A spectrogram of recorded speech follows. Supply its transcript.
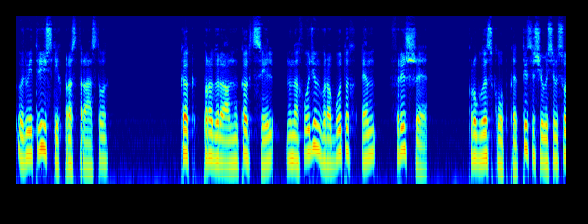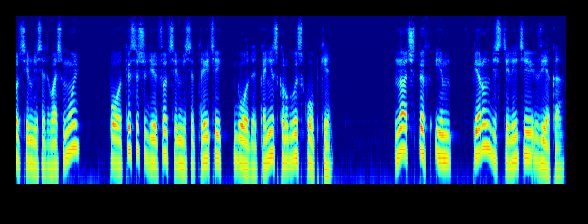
в метрических пространствах как программу, как цель мы находим в работах М. Фреше, круглая скобка, 1878 по 1973 годы, конец круглой скобки, начатых им в первом десятилетии века.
